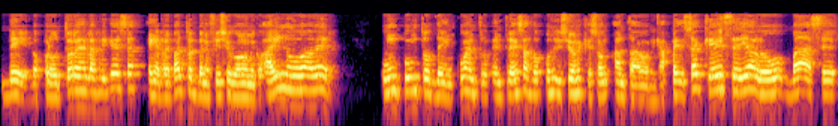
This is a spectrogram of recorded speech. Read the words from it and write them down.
de los productores de la riqueza en el reparto del beneficio económico. Ahí no va a haber un punto de encuentro entre esas dos posiciones que son antagónicas. Pensar que ese diálogo va a ser,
